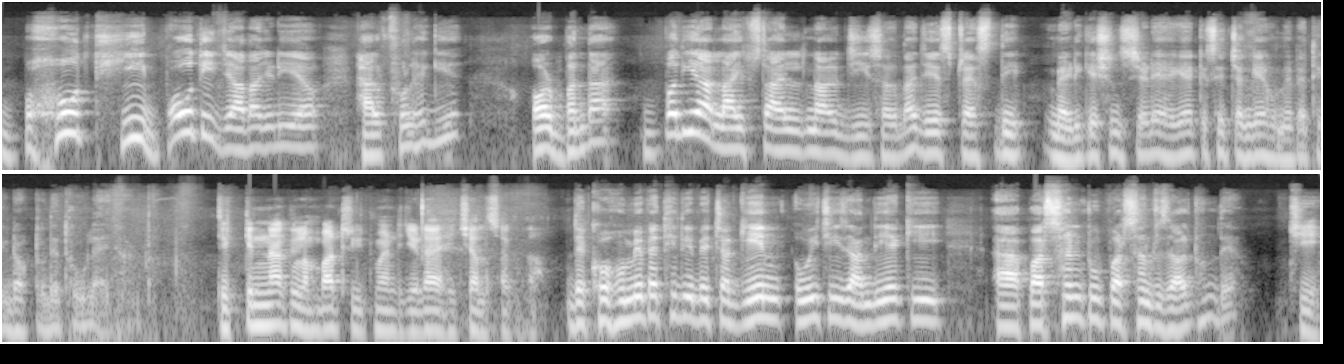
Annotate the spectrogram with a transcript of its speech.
ਬਹੁਤ ਹੀ ਬਹੁਤ ਹੀ ਜ਼ਿਆਦਾ ਜਿਹੜੀ ਹੈ ਹੈਲਪਫੁਲ ਹੈਗੀ ਹੈ ਔਰ ਬੰਦਾ ਵਧੀਆ ਲਾਈਫ ਸਟਾਈਲ ਨਾਲ ਜੀ ਸਕਦਾ ਜੇ ਸਟ੍ਰੈਸ ਦੀ ਮੈਡੀਕੇਸ਼ਨਸ ਜਿਹੜੇ ਹੈਗੇ ਕਿਸੇ ਚੰਗੇ ਹੋਮਿਓਪੈਥਿਕ ਡਾਕਟਰ ਦੇ ਥਰੂ ਲੈ ਜਾਣ ਤਾਂ। ਤੇ ਕਿੰਨਾ ਕੁ ਲੰਬਾ ਟ੍ਰੀਟਮੈਂਟ ਜਿਹੜਾ ਇਹ ਚੱਲ ਸਕਦਾ? ਦੇਖੋ ਹੋਮਿਓਪੈਥੀ ਦੇ ਵਿੱਚ ਅਗੇਨ ਉਹੀ ਚੀਜ਼ ਆਂਦੀ ਹੈ ਕਿ ਪਰਸਨ ਟੂ ਪਰਸਨ ਰਿਜ਼ਲਟ ਹੁੰਦੇ ਆ। ਜੀ।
